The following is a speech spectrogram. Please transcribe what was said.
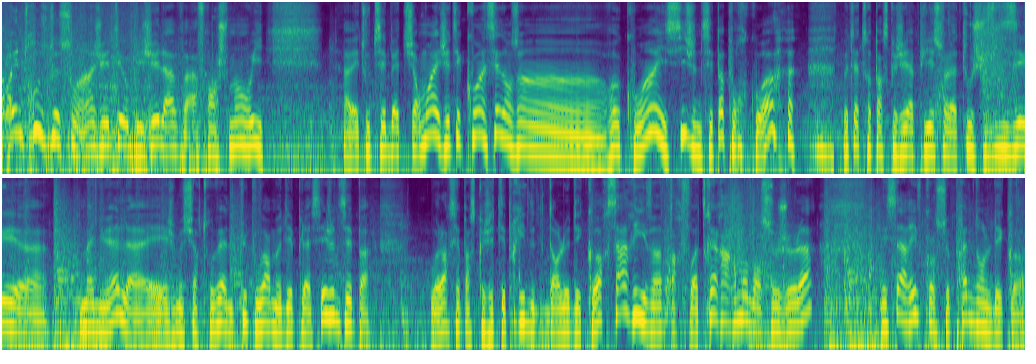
Bon, une trousse de soins, hein, j'ai été obligé là, bah, franchement oui, avec toutes ces bêtes sur moi et j'étais coincé dans un recoin ici, je ne sais pas pourquoi. Peut-être parce que j'ai appuyé sur la touche visée euh, manuelle et je me suis retrouvé à ne plus pouvoir me déplacer, je ne sais pas. Ou alors c'est parce que j'étais pris dans le décor. Ça arrive hein, parfois, très rarement dans ce jeu-là, mais ça arrive qu'on se prenne dans le décor.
